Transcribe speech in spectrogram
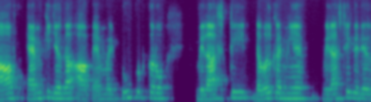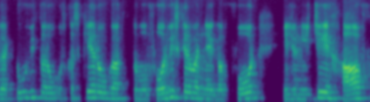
हाफ़ एम की जगह आप एम बाई टू पुट करो। विलासिटी डबल करनी है, विलासिटी की जगह टू भी करो, उसका स्केयर होगा तो वो फोर भी स्केयर बन जाएगा। फोर, ये जो नीचे हाफ़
